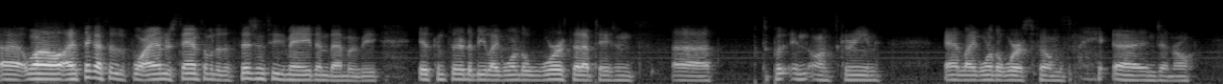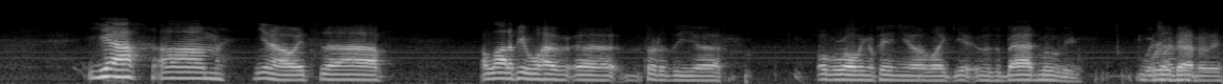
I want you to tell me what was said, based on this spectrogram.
Uh, well, I think I said it before. I understand some of the decisions he's made in that movie is considered to be like one of the worst adaptations uh, to put in on screen, and like one of the worst films uh, in general. yeah, um, you know, it's uh, a lot of people have uh, sort of the uh, overwhelming opinion of like it was a bad movie. which I really think- bad movie.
